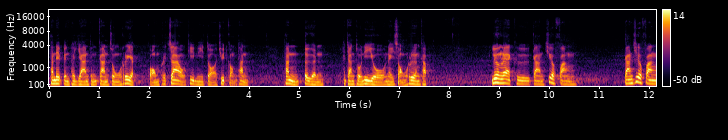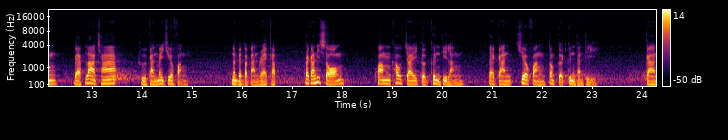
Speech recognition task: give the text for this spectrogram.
ท่านได้เป็นพยานถึงการทรงเรียกของพระเจ้าที่มีต่อชีวิตของท่าน ท่านเตือนอาจารย์โทนี่โยในสองเรื่องครับ เรื่องแรกคือการเชื่อฟัง การเชื่อฟังแบบล่าช้าคือการไม่เชื่อฟัง นั่นเป็นประการแรกครับ ประการที่สองความเข้าใจเกิดขึ้นทีหลัง แต่การเชื่อฟังต้องเกิดขึ้นทันที การ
